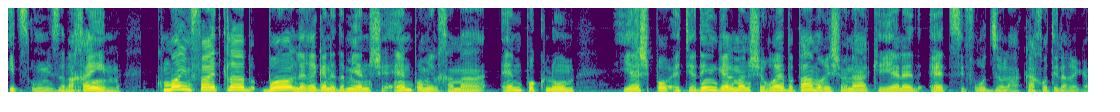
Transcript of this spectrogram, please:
יצאו מזה בחיים. כמו עם Fight Club, בוא לרגע נדמיין שאין פה מלחמה, אין פה כלום. יש פה את ידין גלמן שרואה בפעם הראשונה כילד את ספרות זולה. קח אותי לרגע.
